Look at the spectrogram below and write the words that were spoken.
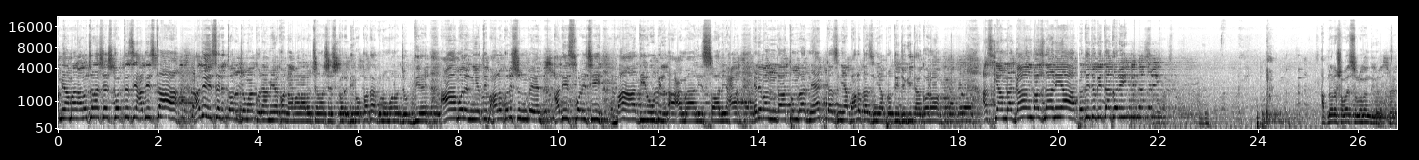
আমি আমার আলোচনা শেষ করতেছি হাদিসটা। হাদিসের তর্জমা করে আমি এখন আমার আলোচনা শেষ করে দিব। কথাগুলো মনোযোগ দিয়ে আমলের নিয়তি ভালো করে শুনবেন। হাদিস পড়েছি, বাদিরু বিল আমালি সালিহা। এরে বান্দা, তোমরা নেক কাজ নিয়ে, ভালো কাজ নিয়ে প্রতিযোগিতা করো। আজকে আমরা গান বাজনা নিয়ে প্রতিযোগিতা করি। আপনারা সবাই স্লোগান দিবেন। হ্যাঁ।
